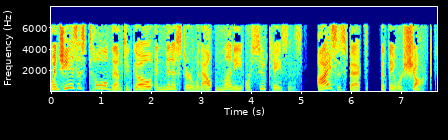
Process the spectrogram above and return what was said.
When Jesus told them to go and minister without money or suitcases, I suspect that they were shocked.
